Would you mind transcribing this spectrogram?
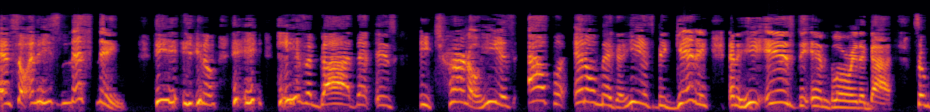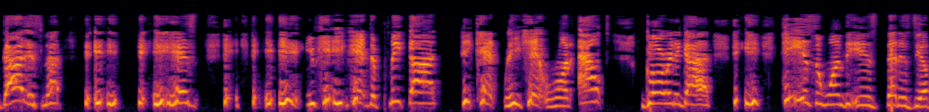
And so, and he's listening. He, you know, he, he is a God that is eternal. He is Alpha and Omega. He is beginning and he is the end. Glory to God. So God is not, he, he, he has, he, he, you can't, he can't deplete God. He can't, he can't run out. Glory to God. He, he, he is the one that is, that is the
